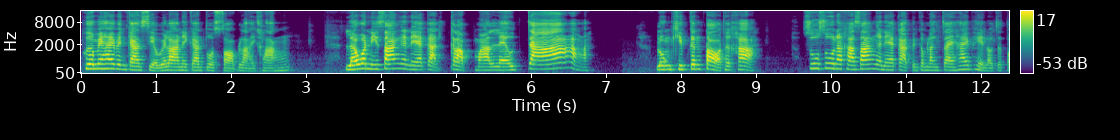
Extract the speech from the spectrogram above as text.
เพื่อไม่ให้เป็นการเสียเวลาในการตรวจสอบหลายครั้ง แล้ววันนี้สร้างเงินในอากาศกลับมาแล้วจ้า ลงคลิปกันต่อเถอะค่ะ สู้ๆนะคะ สร้างเงินในอากาศเป็นกำลังใจให้เพจเราจะโต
